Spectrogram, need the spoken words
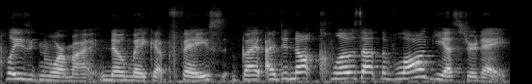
please ignore my no makeup face, but I did not close out the vlog yesterday.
